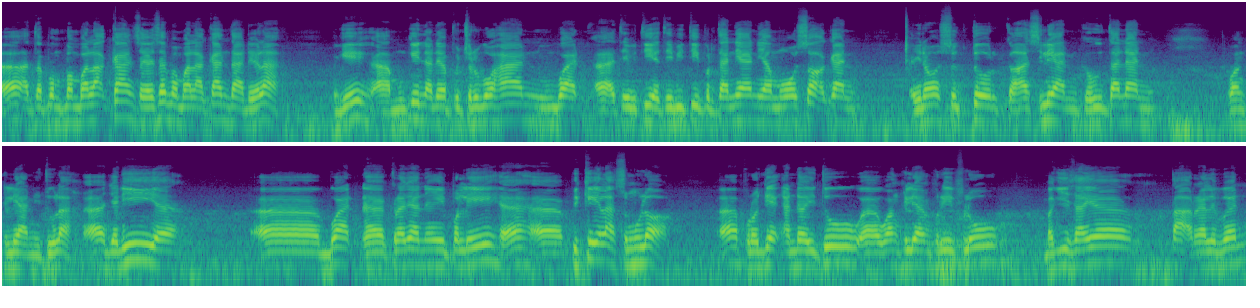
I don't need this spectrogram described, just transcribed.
uh, ataupun pembalakan. Saya rasa pembalakan tak ada lah okey uh, mungkin ada pencerobohan membuat uh, aktiviti-aktiviti pertanian yang merosakkan you know struktur keaslian kehutanan Wang Kelian itulah. Uh, jadi uh, uh, buat uh, kerajaan negeri Perlis uh, uh, fikirlah semula uh, projek anda itu uh, Wang Kelian Free Flow. Bagi saya tak relevan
